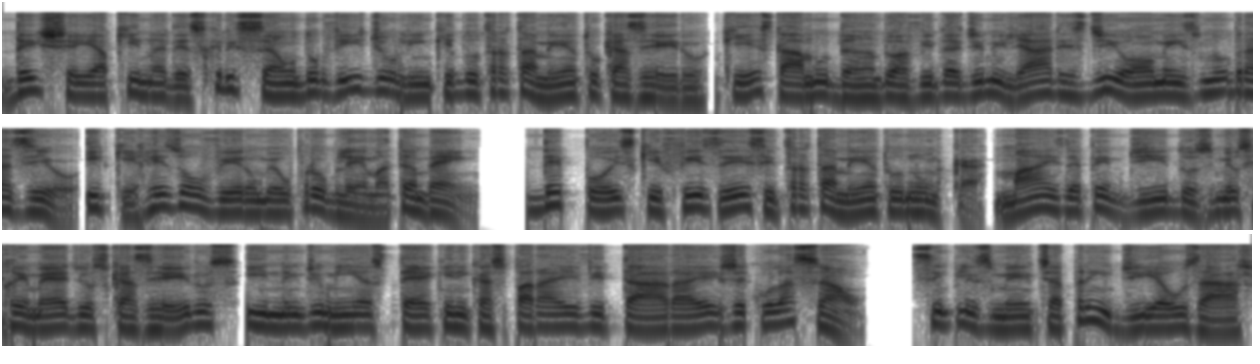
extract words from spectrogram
Deixei aqui na descrição do vídeo o link do tratamento caseiro que está mudando a vida de milhares de homens no Brasil e que resolveram meu problema também. Depois que fiz esse tratamento nunca mais dependi dos meus remédios caseiros e nem de minhas técnicas para evitar a ejaculação. Simplesmente aprendi a usar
